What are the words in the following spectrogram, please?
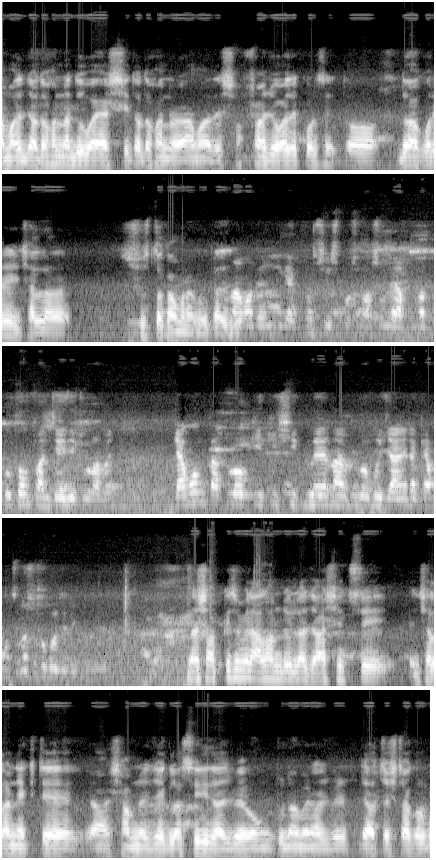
আমার যতক্ষণ না দুবাই আসছি ততক্ষণ আমাদের সবসময় যোগাযোগ করছে। তো দোয়া করে ইনশাল্লাহ সুস্থ কামনা করি তাদের। আমাদের একদম শেষ প্রশ্ন আসলে আপনার প্রথম ফ্রাঞ্চাইজি টুর্নামেন্ট কেমন কাটলো কি কি শিখলেন আর পুরোপুরি জার্নিটা কেমন ছিল ছোট করে যদি না সবকিছু মিলে আলহামদুলিল্লাহ যা শিখছি ইনশাল্লাহ নেক্সটে সামনে যেগুলো সিরিজ আসবে এবং টুর্নামেন্ট আসবে দেওয়ার চেষ্টা করব।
